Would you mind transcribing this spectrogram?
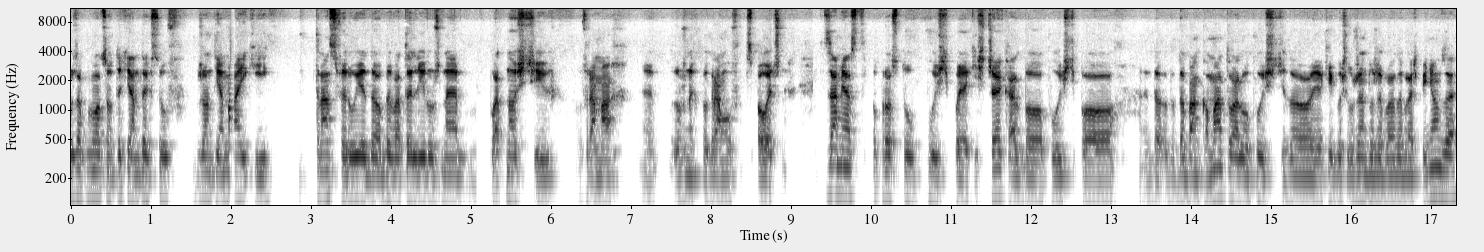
e, za pomocą tych Jamdexów rząd Jamajki transferuje do obywateli różne płatności w ramach e, różnych programów społecznych. Zamiast po prostu pójść po jakiś czek albo pójść po, do, do bankomatu, albo pójść do jakiegoś urzędu, żeby odebrać pieniądze,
